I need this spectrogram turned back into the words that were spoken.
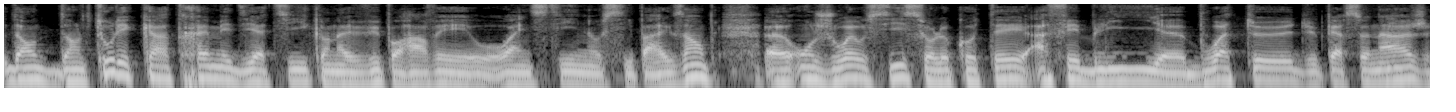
dans, dans tous les cas très médiatiques, on a vu pour Harvey Weinstein aussi par exemple, on jouait aussi sur le côté affaibli, boiteux du personnage,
